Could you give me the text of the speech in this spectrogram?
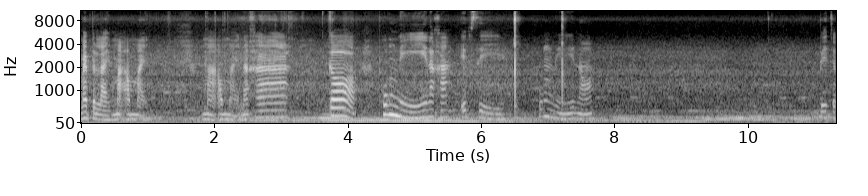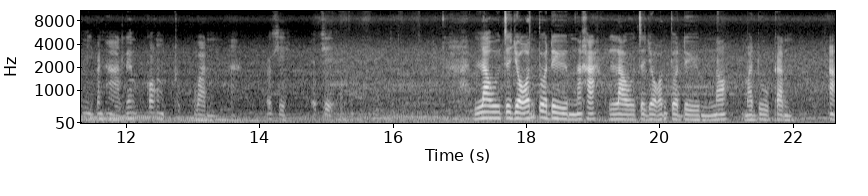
ไม่เป็นไรมาเอาใหม่ มาเอาใหม่นะคะ ก็พรุ่งนี้นะคะ FC พรุ่งนี้เนาะ เป้จะมีปัญหาเรื่องกล้องทุกวันโอเค โอเค เราจะย้อนตัวเดิมนะคะ เราจะย้อนตัวเดิมเนาะ มาดูกันอะ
